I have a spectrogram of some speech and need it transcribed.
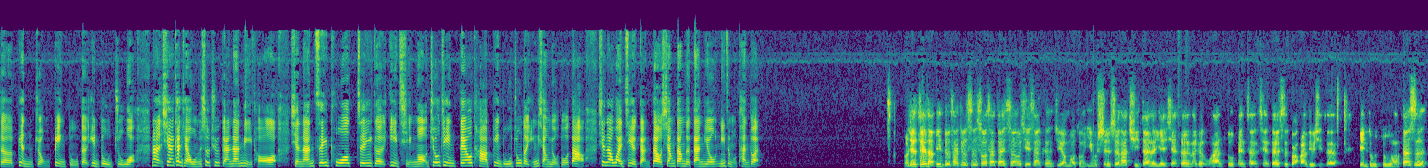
的变种病毒的印度猪哦。那现在看起来，我们社区感染里头，哦，显然这一波这一个疫情哦，究竟 Delta 病毒株的影响有多大？现在外界感到相当的担忧，你怎么判断？我觉得德尔塔病毒它就是说它在生物学上可能具有某种优势，所以它取代了原先的那个武汉株，变成现在是广泛流行的病毒株哦。但是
